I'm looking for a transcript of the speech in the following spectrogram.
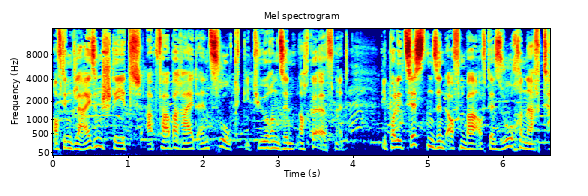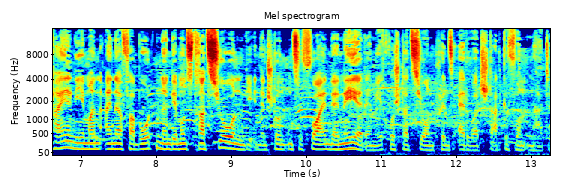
Auf den Gleisen steht abfahrbereit ein Zug, die Türen sind noch geöffnet. Die Polizisten sind offenbar auf der Suche nach Teilnehmern einer verbotenen Demonstration, die in den Stunden zuvor in der Nähe der Metrostation Prince Edward stattgefunden hatte.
